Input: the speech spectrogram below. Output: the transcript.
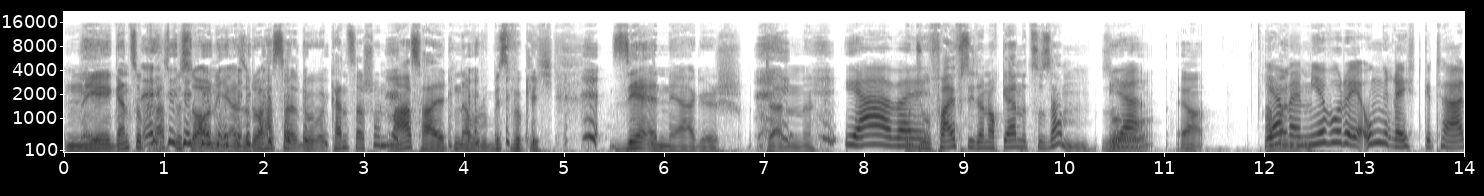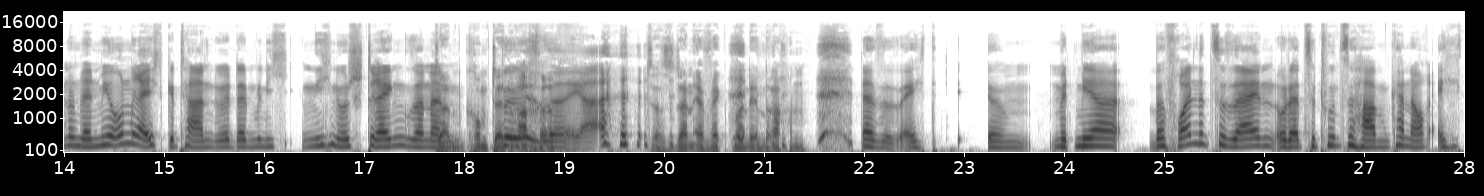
Nee, ganz so krass bist du auch nicht. Also du hast da, du kannst da schon Maß halten, aber du bist wirklich sehr energisch dann. Ja, weil, Und du pfeifst sie dann auch gerne zusammen. So, Ja. Ja. ja, weil mir wurde ja Unrecht getan und wenn mir Unrecht getan wird, dann bin ich nicht nur streng, sondern dann kommt der böse. Drache. Ja, Das, dann erweckt man den Drachen. das ist echt, ähm, mit mir befreundet zu sein oder zu tun zu haben, kann auch echt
